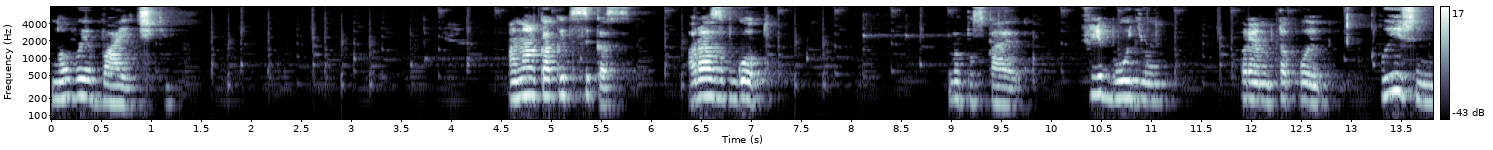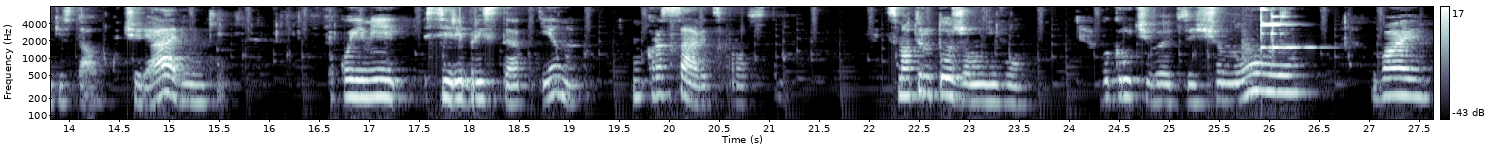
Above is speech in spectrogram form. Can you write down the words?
новые ваечки. Она, как и цикас, раз в год выпускает флебодиум. Прям такой пышненький стал, кучерявенький. Такой имеет серебристый оттенок. Ну, красавец просто. Смотрю, тоже у него выкручиваются еще новые ваи.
